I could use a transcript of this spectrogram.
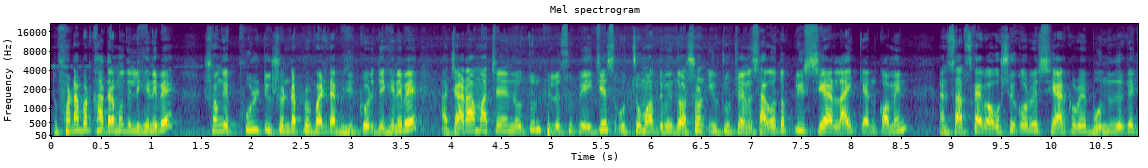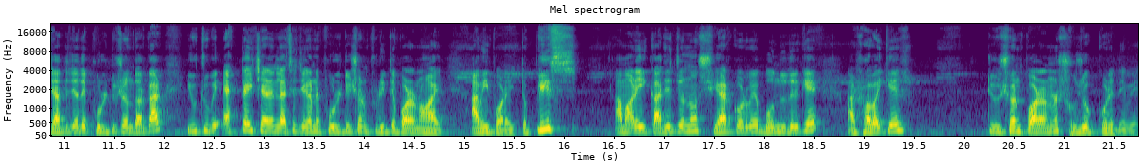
তো ফটাফট খাতার মধ্যে লিখে নেবে, সঙ্গে ফুল টিউশনটা প্রোফাইলটা ভিজিট করে দেখে নেবে। আর যারা আমার চ্যানেল নতুন ফিলোসফি এইচএস উচ্চ মাধ্যমিক দর্শন ইউটিউব চ্যানেল স্বাগত। Please share like and comment and subscribe অবশ্যই করবে। শেয়ার করবে বন্ধুদেরকে, যাদের যাদের ফুল টিউশন দরকার। ইউটিউবে একটাই চ্যানেল আছে যেখানে ফুল টিউশন ফ্রিতে পড়ানো হয়। আমি পড়াই। তো প্লিজ আমার এই কাজের জন্য শেয়ার করবে বন্ধুদেরকে আর সবাইকে টিউশন পড়ানোর সুযোগ করে দেবে।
